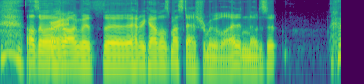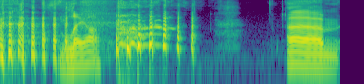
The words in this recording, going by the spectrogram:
also, what All was right. wrong with uh, Henry Cavill's mustache removal? I didn't notice it. Lay off. um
